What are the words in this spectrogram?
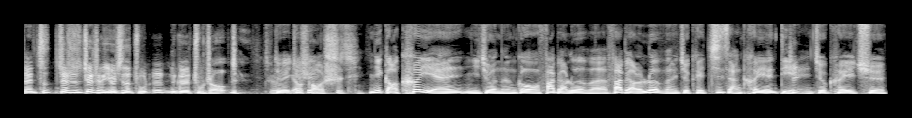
这这这是这是个游戏的主那个主轴。对，就是搞事情。你搞科研，你就能够发表论文，发表了论文就可以积攒科研点，就可以去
